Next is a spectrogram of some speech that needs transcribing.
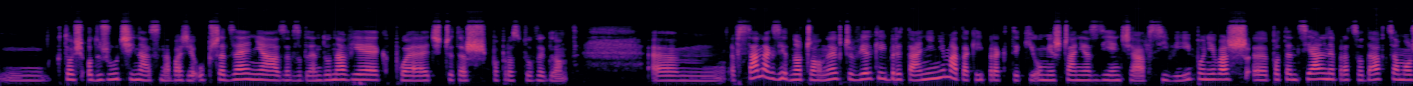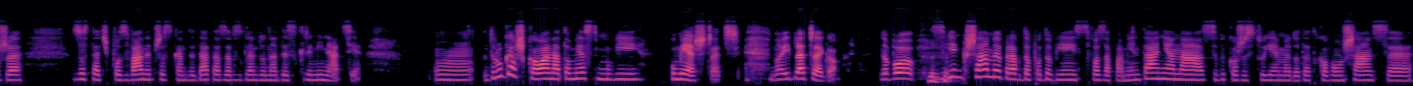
mm, ktoś odrzuci nas na bazie uprzedzenia ze względu na wiek, płeć czy też po prostu wygląd. W Stanach Zjednoczonych czy w Wielkiej Brytanii nie ma takiej praktyki umieszczania zdjęcia w CV, ponieważ e, potencjalny pracodawca może zostać pozwany przez kandydata ze względu na dyskryminację. Mm, Druga szkoła natomiast mówi umieszczać. No i dlaczego? No bo zwiększamy prawdopodobieństwo zapamiętania nas, wykorzystujemy dodatkową szansę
